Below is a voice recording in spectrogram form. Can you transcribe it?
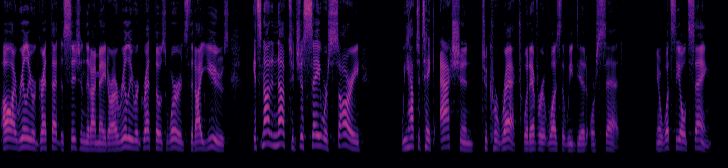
Oh, I really regret that decision that I made, or I really regret those words that I used. It's not enough to just say we're sorry. We have to take action to correct whatever it was that we did or said. You know, what's the old saying?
